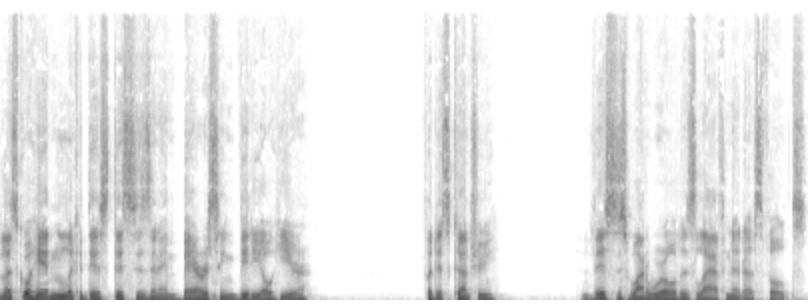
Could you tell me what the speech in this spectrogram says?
let's go ahead and look at this. This is an embarrassing video here for this country. This is why the world is laughing at us, folks.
